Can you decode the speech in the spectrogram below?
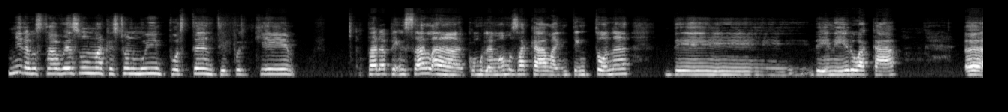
Mira, Gustavo, es una cuestión muy importante porque para pensar la, como llamamos acá, la intentona de, enero acá, uh,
